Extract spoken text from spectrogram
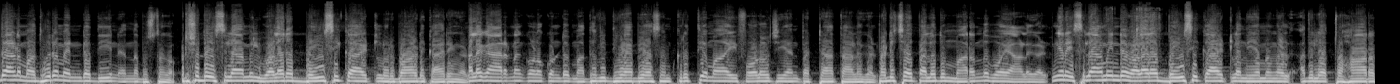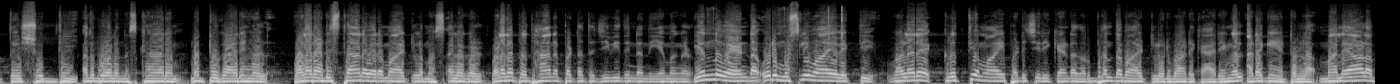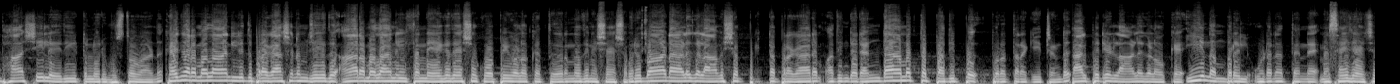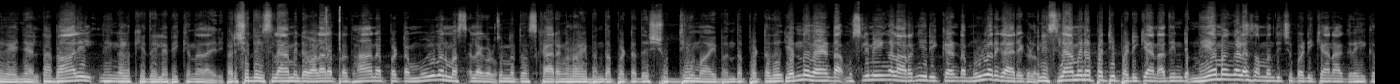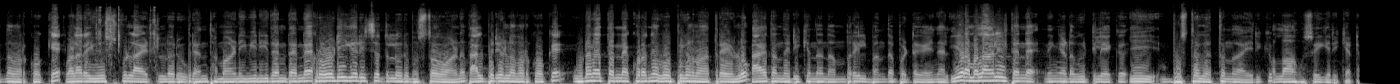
ഇതാണ് മധുരം എന്റെ ദീൻ എന്ന പുസ്തകം. പരിശുദ്ധ ഇസ്ലാമിൽ വളരെ ബേസിക് ആയിട്ടുള്ള ഒരുപാട് കാര്യങ്ങൾ. പല കാരണങ്ങളെ കൊണ്ട് മതവിദ്യാഭ്യാസം കൃത്യമായി ഫോളോ ചെയ്യാൻ പറ്റാത്ത ആളുകൾ പഠിച്ച പലതും മറന്നുപോയ ആളുകൾ. ഇങ്ങനെ ഇസ്ലാമിന്റെ വളരെ ബേസിക് ആയിട്ടുള്ള നിയമങ്ങൾ അതിലെ ത്വഹാറത്ത് ശുദ്ധി അതുപോലെ നിസ്കാരം മറ്റു കാര്യങ്ങൾ വളരെ അടിസ്ഥാനപരമായിട്ടുള്ള മസാലകൾ വളരെ പ്രധാനപ്പെട്ട ജീവിതത്തിന്റെ നിയമങ്ങൾ എന്ന് വേണ്ട ഒരു മുസ്ലിമായ വ്യക്തി വളരെ കൃത്യമായി പഠിച്ചിരിക്കേണ്ട നിർബന്ധമായിട്ടുള്ള ഒരുപാട് കാര്യങ്ങൾ അടങ്ങിയിട്ടുള്ള മലയാള ഭാഷയിൽ എഴുതിയിട്ടുള്ള ഒരു പുസ്തകമാണ്. കഴിഞ്ഞ റമദാനിൽ ഇത് പ്രകാശനം ചെയ്ത് ആ റമദാനിൽ തന്നെ ഏകദേശ കോപ്പികളൊക്കെ തീർന്നതിന് ശേഷം ഒരുപാട് ആളുകൾ ആവശ്യപ്പെട്ട പ്രകാരം അതിന്റെ രണ്ടാമത്തെ പതിപ്പ് പുറത്തിറക്കിയിട്ടുണ്ട്. താല്പര്യമുള്ള ആളുകളൊക്കെ ഈ നമ്പറിൽ ഉടനെ തന്നെ മെസ്സേജ് അയച്ചു കഴിഞ്ഞാൽ തപാലിൽ നിങ്ങൾക്ക് ഇത് ലഭിക്കുന്നതായിരിക്കും. പരിശുദ്ധ ഇസ്ലാമിന്റെ വളരെ പ്രധാനപ്പെട്ട മുഴുവൻ മസലകളും സംസ്കാരങ്ങളുമായി ബന്ധപ്പെട്ടത് ശുദ്ധിയുമായി ബന്ധപ്പെട്ടത് എന്ന് വേണ്ട മുസ്ലിമീങ്ങൾ അറിഞ്ഞിരിക്കേണ്ട മുഴുവൻ കാര്യങ്ങളും. ഇസ്ലാമിനെ പറ്റി പഠിക്കാൻ അതിന്റെ നിയമങ്ങളെ സംബന്ധിച്ച് പഠിക്കാൻ ആഗ്രഹിക്കുന്നവർക്കൊക്കെ വളരെ യൂസ്ഫുൾ ആയിട്ടുള്ള ഒരു ഗ്രന്ഥമാണ് ഈ വിനീതൻ തന്നെ. ക്രോഡീകരിച്ചിട്ടുള്ള ഒരു പുസ്തകമാണ്. താല്പര്യമുള്ളവർക്കൊക്കെ ഉടനെ തന്നെ കുറഞ്ഞ കോപ്പികൾ മാത്രമേ ഉള്ളൂ. ആയ തന്നിരിക്കുന്ന നമ്പറിൽ ബന്ധപ്പെട്ട് കഴിഞ്ഞാൽ ഈ റമദാനിൽ തന്നെ നിങ്ങളുടെ വീട്ടിലേക്ക് ഈ പുസ്തകം എത്തുന്നതായിരിക്കും. അള്ളാഹു സ്വീകരിക്കട്ടെ.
